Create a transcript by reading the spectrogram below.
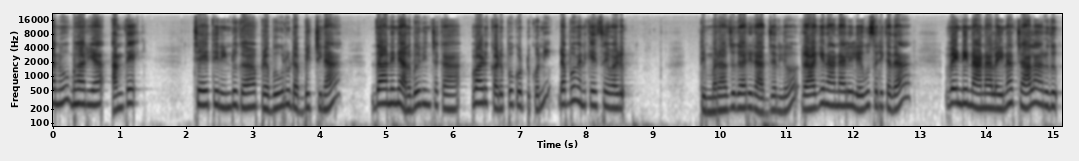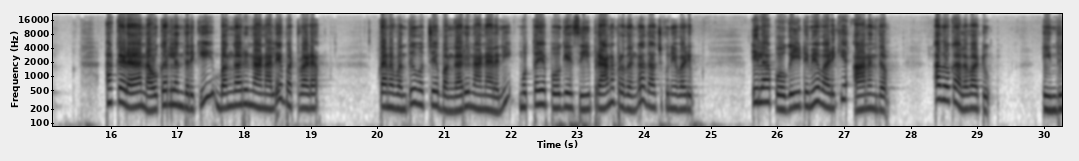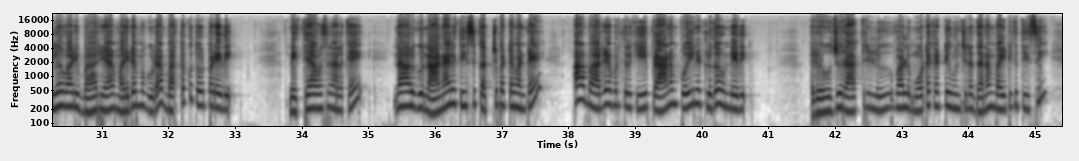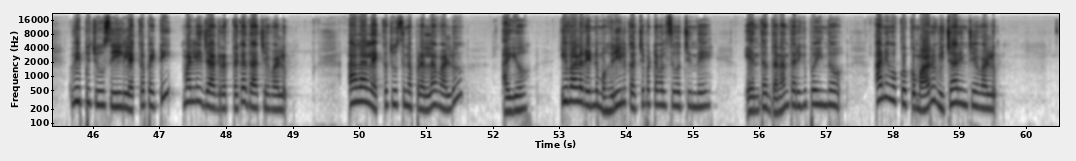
తను భార్య అంతే. చేతి నిండుగా ప్రభువులు డబ్బిచ్చినా దానిని అనుభవించక వాడు కడుపు కొట్టుకొని డబ్బు వెనకేసేవాడు. తిమ్మరాజు గారి రాజ్యంలో రాగి నాణాలు లేవు సరికదా? వెండి నాణాలైనా చాలా అరుదు. అక్కడ నౌకర్లందరికీ బంగారు నాణాలే బట్వాడా? తన వంతు వచ్చే బంగారు నాణాలని ముత్తయ్య పోగేసి ప్రాణప్రదంగా దాచుకునేవాడు. ఇలా పోగేయటమే వాడికి ఆనందం. అదొక అలవాటు. ఇందులో వాడి భార్య మరిడమ్మ కూడా భర్తకు తోడ్పడేది. నిత్యావసరాలకై నాలుగు నాణాలు తీసి ఖర్చు పెట్టమంటే ఆ భార్యాభర్తలకి ప్రాణం పోయినట్లుగా ఉండేది. రోజు రాత్రిళ్ళు వాళ్ళు మూట కట్టి ఉంచిన ధనం బయటికి తీసి విప్పి చూసి లెక్క పెట్టి మళ్ళీ జాగ్రత్తగా దాచేవాళ్ళు. అలా లెక్క చూసినప్పుడల్లా వాళ్ళు అయ్యో ఇవాళ రెండు మొహరీలు ఖర్చు పెట్టవలసి వచ్చిందే. ఎంత ధనం తరిగిపోయిందో అని ఒక్కొక్క మారు విచారించేవాళ్ళు.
